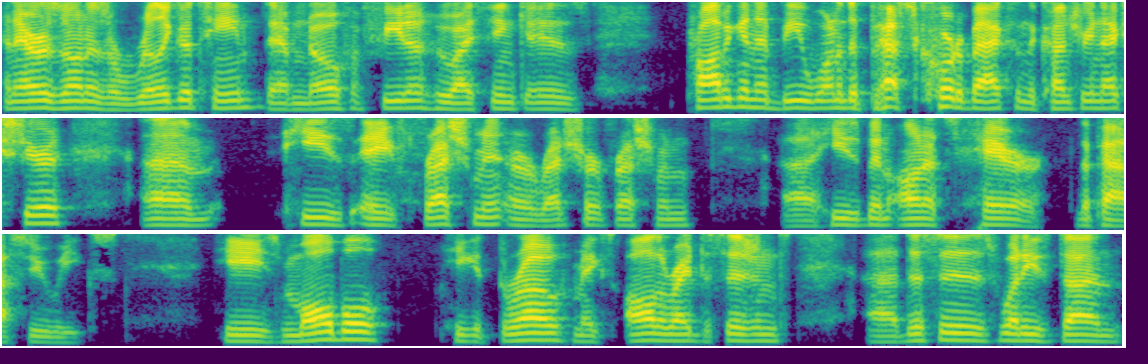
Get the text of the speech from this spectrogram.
and Arizona is a really good team. They have Noah Fifita, who I think is probably going to be one of the best quarterbacks in the country next year. Um, he's a freshman or redshirt freshman. Uh, he's been on its hair the past few weeks. He's mobile. He could throw, makes all the right decisions. Uh, this is what he's done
